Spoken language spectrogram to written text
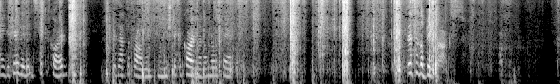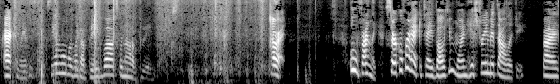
Making sure they didn't stick a card. Because that's the problem. When you stick a card and I don't know what's there. This is a big box. Actually, a big box. The other one was like a big box, but not a big box. Alright. Ooh, finally. Circle for Hecate, Volume 1, History and Mythology by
